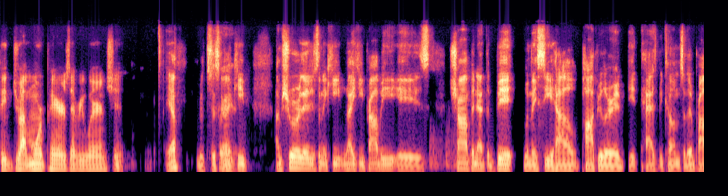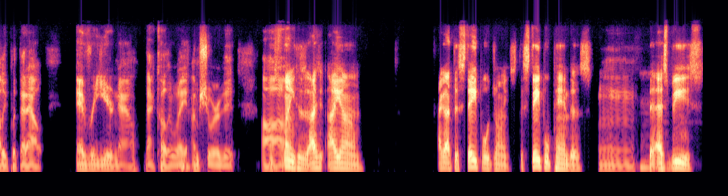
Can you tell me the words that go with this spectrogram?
they drop more pairs everywhere and shit. yeah it's just gonna keep i'm sure they're just gonna keep nike probably is chomping at the bit when they see how popular it, it has become so they'll probably put that out every year now that colorway i'm sure of it It's Uh, funny because I I um I got the staple joints, the staple pandas, mm, the SBs,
